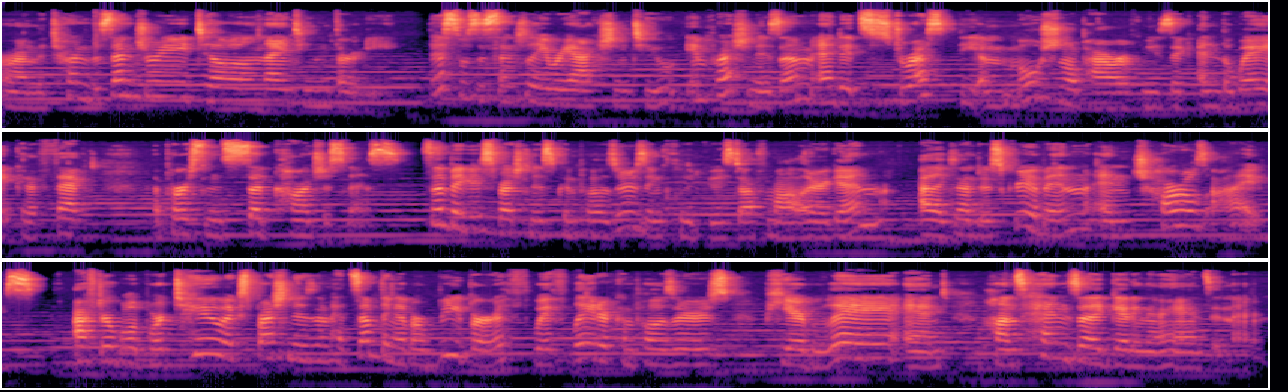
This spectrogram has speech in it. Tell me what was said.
around the turn of the century till 1930. This was essentially a reaction to Impressionism, and it stressed the emotional power of music and the way it could affect a person's subconsciousness. Some big Expressionist composers include Gustav Mahler again, Alexander Scriabin, and Charles Ives. After World War II, Expressionism had something of a rebirth, with later composers Pierre Boulez and Hans Henze getting their hands in there.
